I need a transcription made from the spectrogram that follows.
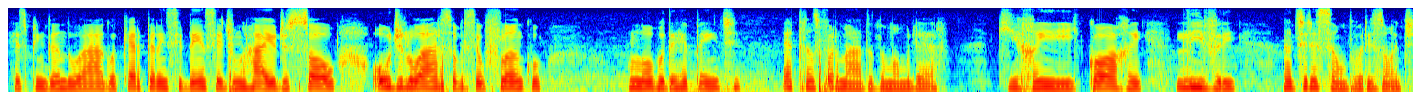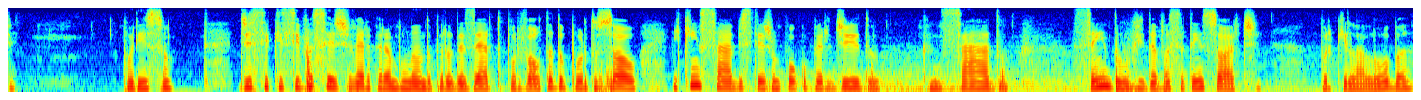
respingando água, quer pela incidência de um raio de sol ou de luar sobre seu flanco, o lobo de repente é transformado numa mulher que ri e corre livre na direção do horizonte. Por isso, disse que se você estiver perambulando pelo deserto por volta do pôr do sol e quem sabe esteja um pouco perdido, cansado, sem dúvida você tem sorte, porque La Loba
